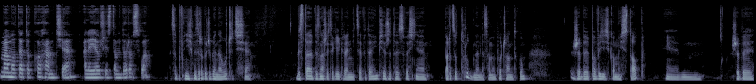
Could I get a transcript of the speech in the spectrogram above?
Mamo, tato, kocham cię, ale ja już jestem dorosła. Co powinniśmy zrobić, żeby nauczyć się wyznaczać takie granice? Wydaje mi się, że to jest właśnie bardzo trudne na samym początku, żeby powiedzieć komuś stop, żeby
